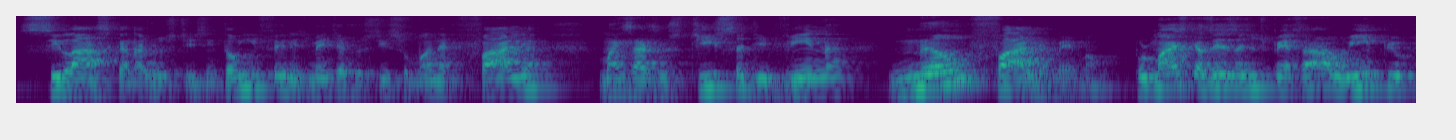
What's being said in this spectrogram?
se lasca na justiça. Então, infelizmente, a justiça humana é falha mas a justiça divina não falha, meu irmão. Por mais que às vezes a gente pense, ah, o ímpio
